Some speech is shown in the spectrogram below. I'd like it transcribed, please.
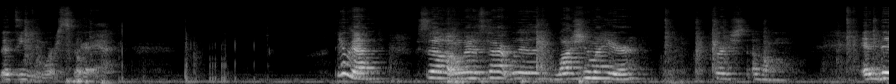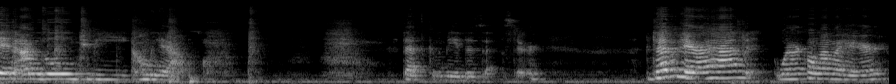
That's even worse. Okay. There we go. So I'm going to start with washing my hair first of all. And then I'm going to be combing it out. That's going to be a disaster. The type of hair I have, when I comb out my hair,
